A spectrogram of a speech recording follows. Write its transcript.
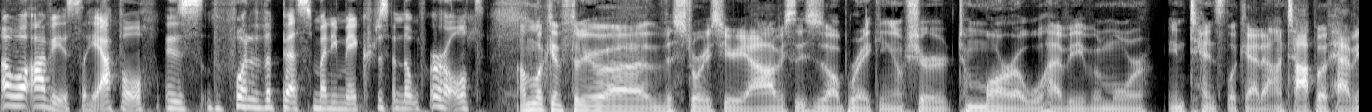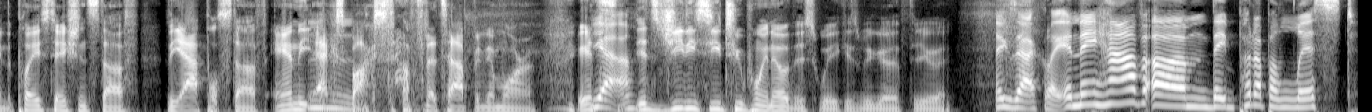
Oh well, obviously, Apple is one of the best money makers in the world. I'm looking through uh, the stories here. Yeah, obviously this is all breaking. I'm sure tomorrow we'll have an even more intense look at it. On top of having the PlayStation stuff, the Apple stuff, and the Xbox stuff that's happening tomorrow. It's, Yeah. it's GDC 2.0 this week as we go through it. Exactly, and they have um, they put up a list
